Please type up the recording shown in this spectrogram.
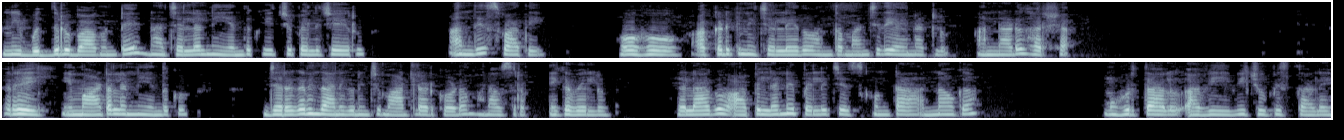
నీ బుద్ధులు బాగుంటే నా చెల్లెల్ని ఎందుకు ఇచ్చి పెళ్ళి చేయరు? అంది స్వాతి. ఓహో అక్కడికి నీ చెల్లేదో అంత మంచిది అయినట్లు అన్నాడు హర్ష. రేయ్ ఈ మాటలన్నీ ఎందుకు? జరగని దాని గురించి మాట్లాడుకోవడం అనవసరం. ఇక వెళ్ళు. ఎలాగో ఆ పిల్లనే పెళ్ళి చేసుకుంటా అన్నావుగా? ముహూర్తాలు అవి ఇవి చూపిస్తాలే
